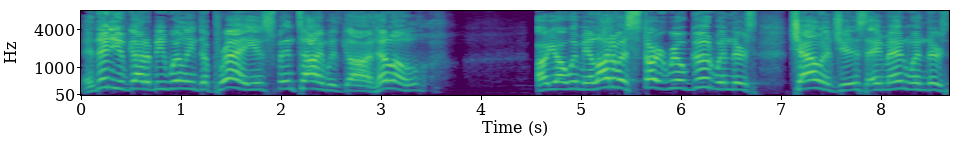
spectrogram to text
And then you've got to be willing to pray and spend time with God. Hello. Are y'all with me? A lot of us start real good when there's challenges, amen. When there's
